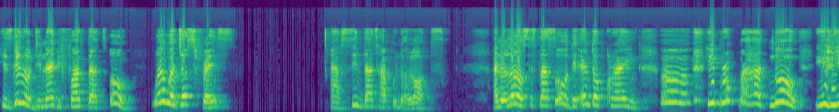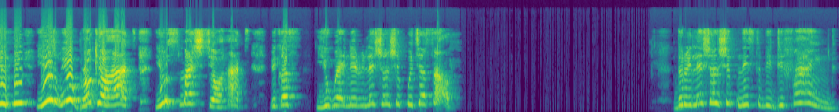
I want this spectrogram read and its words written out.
he's going to deny the fact that, oh, well, we're just friends. I've seen that happen a lot. And a lot of sisters, oh, they end up crying. Oh, he broke my heart. No, you, you, you, you broke your heart. You smashed your heart because you were in a relationship with yourself. The relationship needs to be defined.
